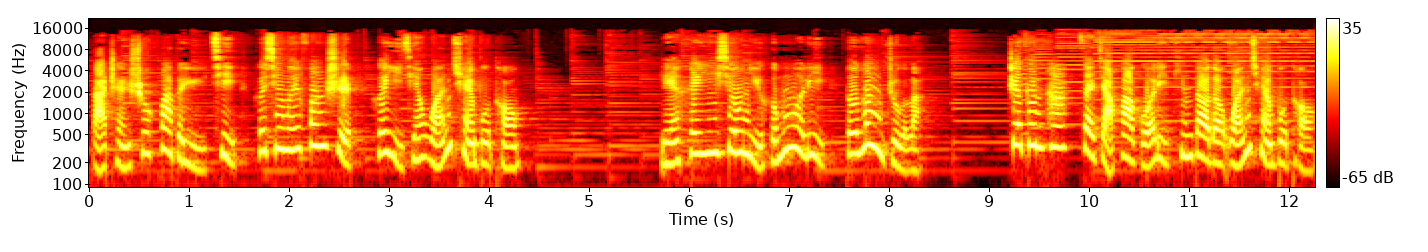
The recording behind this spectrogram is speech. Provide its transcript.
大臣说话的语气和行为方式和以前完全不同，连黑衣修女和茉莉都愣住了，这跟他在假话国里听到的完全不同。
